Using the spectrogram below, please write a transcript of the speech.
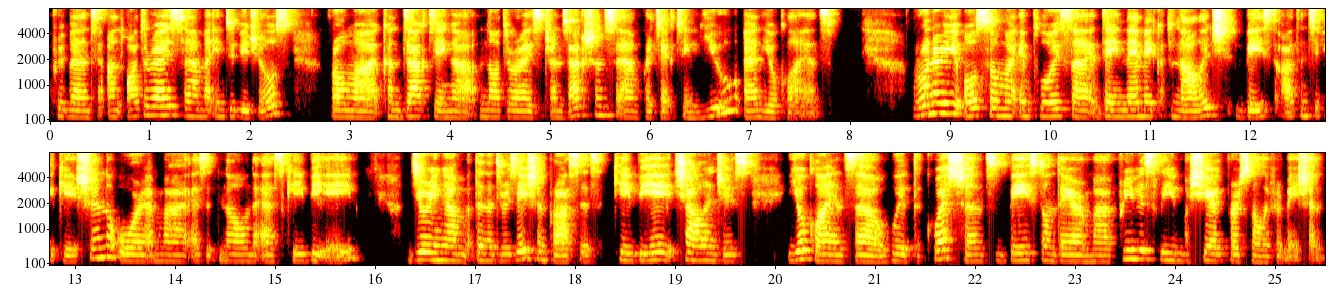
prevent unauthorized um, individuals from uh, conducting uh, notarized transactions and protecting you and your clients. Ronary also um, employs dynamic knowledge-based authentication, or um, as it known as KBA, during um, the notarization process, KBA challenges your clients uh, with questions based on their um, previously shared personal information.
